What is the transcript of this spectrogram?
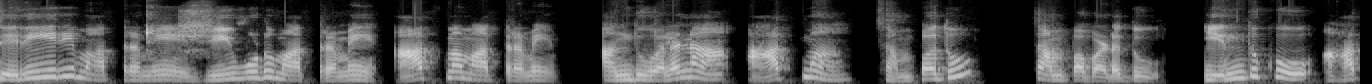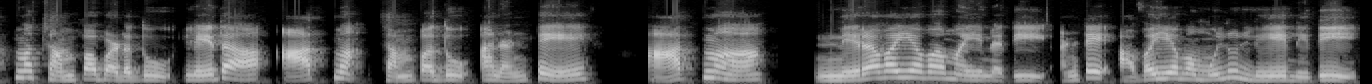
శరీరి మాత్రమే జీవుడు మాత్రమే ఆత్మ మాత్రమే. అందువలన ఆత్మ చంపదు చంపబడదు. ఎందుకు ఆత్మ చంపబడదు లేదా ఆత్మ చంపదు అనంటే ఆత్మ నిరవయవమైనది. అంటే అవయవములు లేనిది.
